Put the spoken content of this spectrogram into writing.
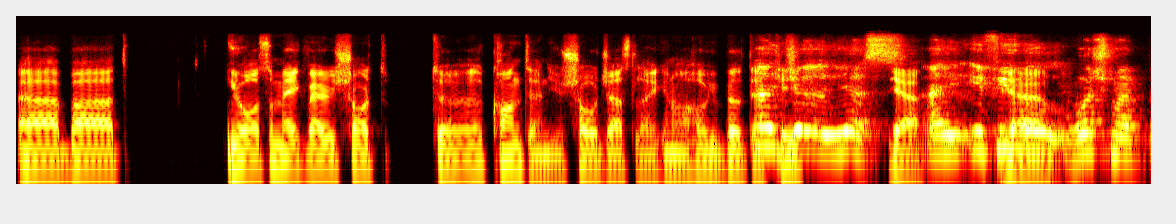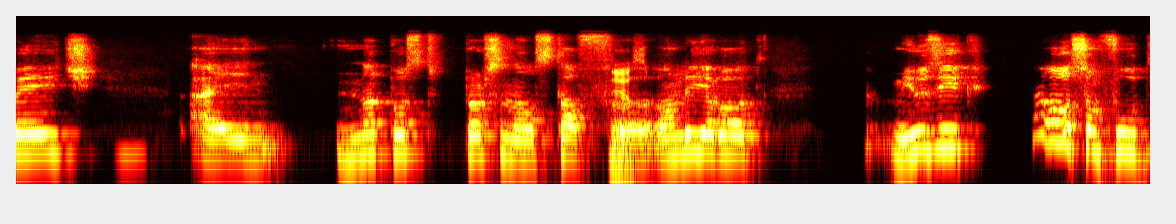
uh, but you also make very short uh, content. You show just like, you know, how you built that ju- yes. Yeah. I, if you Yeah. watch my page, I not post personal stuff. Yes. Uh, only about music or some food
